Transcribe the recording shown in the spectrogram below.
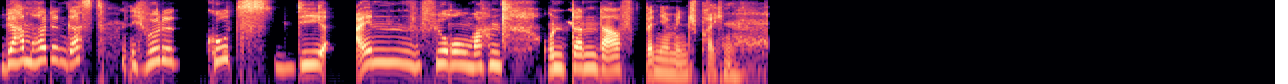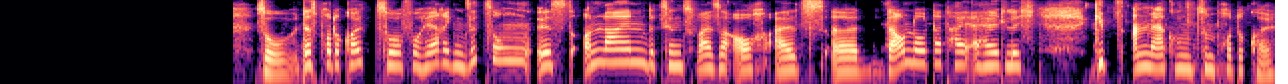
wir haben heute einen Gast. Ich würde kurz die Einführung machen und dann darf Benjamin sprechen. So, das Protokoll zur vorherigen Sitzung ist online beziehungsweise auch als äh, Download-Datei erhältlich. Gibt es Anmerkungen zum Protokoll?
